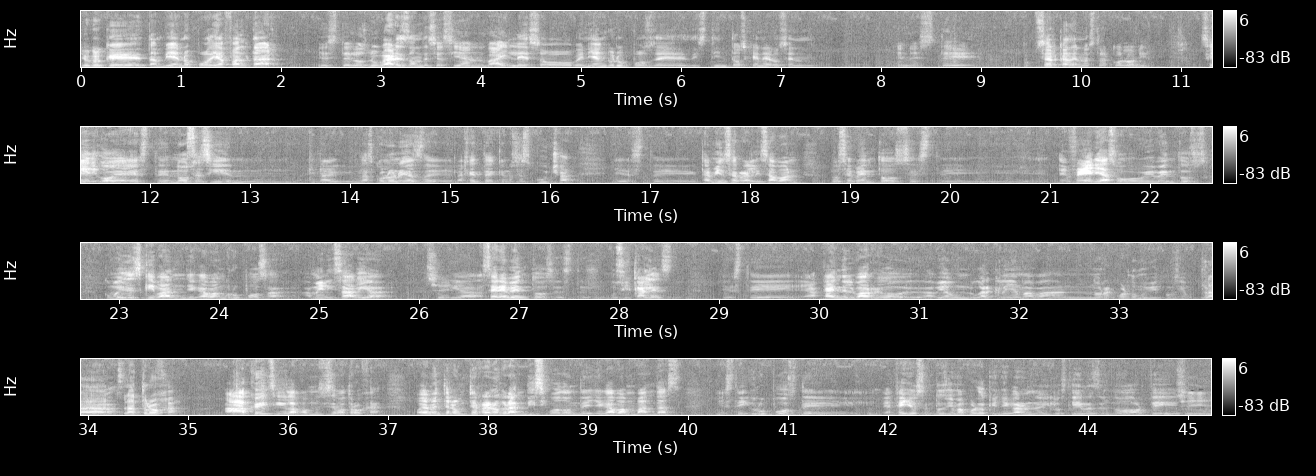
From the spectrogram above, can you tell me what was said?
Yo creo que también no podía faltar este, los lugares donde se hacían bailes o venían grupos de distintos géneros en, en este cerca de nuestra colonia. Sí, digo, este, no sé si en, en la- en las colonias de la gente que nos escucha, este, también se realizaban los eventos este, de ferias o eventos, como dices, que iban, llegaban grupos a amenizar y a, y a hacer eventos este, musicales. Este, acá en el barrio eh, había un lugar que le llamaban, no recuerdo muy bien cómo se llama. ¿te La, la troja. Ah, ok, sí, la famosísima Troja. Obviamente era un terreno grandísimo donde llegaban bandas este, y grupos de, de aquellos. Entonces yo me acuerdo que llegaron ahí los Tigres del Norte, Sí,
